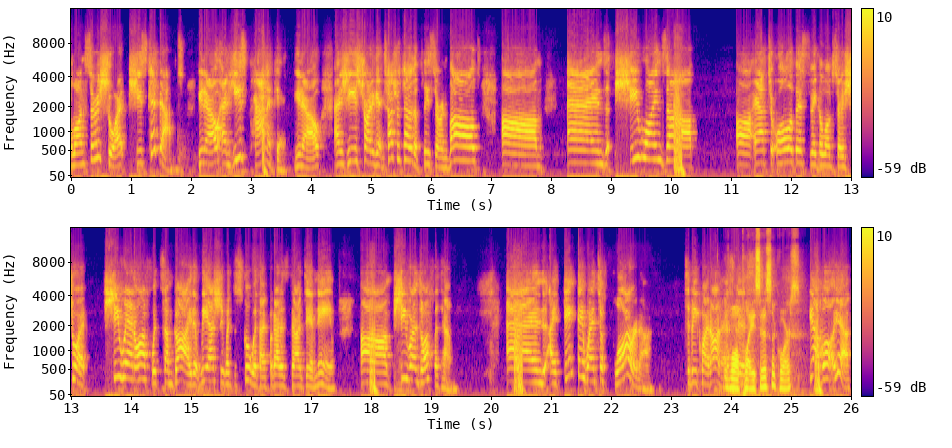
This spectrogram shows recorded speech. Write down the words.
long story short, she's kidnapped, you know, and he's panicking, you know, and she's trying to get in touch with her. The police are involved. Um, and she winds up, uh, after all of this, to make a long story short, she ran off with some guy that we actually went to school with. I forgot his goddamn name. Um, she runs off with him. And I think they went to Florida, to be quite honest. Of all 'cause- places, of course. yeah, well, yeah,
